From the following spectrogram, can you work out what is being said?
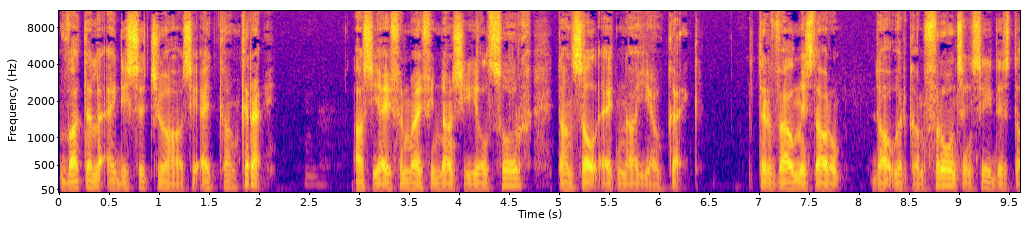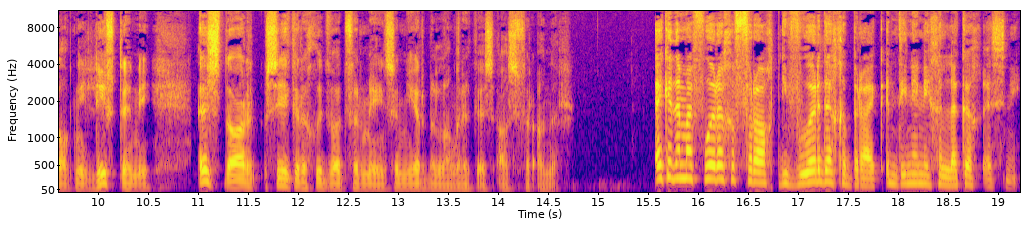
wat hulle uit die situasie uit kan kry. As jy vir my finansiëel sorg, dan sal ek na jou kyk. Terwyl mens daarom daaroor kan frons en sê dis dalk nie liefde nie, is daar sekere goed wat vir mense meer belangrik is as vir ander. Ek het in my vorige vraag die woorde gebruik indien jy nie gelukkig is nie.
